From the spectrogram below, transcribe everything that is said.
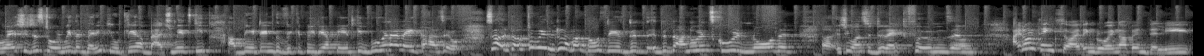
where she just told me that very cutely her batchmates keep updating the Wikipedia page ki doing nahi like, se ho. So talk to me a little about those days. Did, did the Anu in school know that uh, she wants to direct films and? Uh, I don't think so. I think growing up in Delhi,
